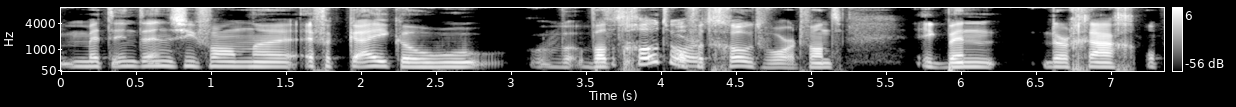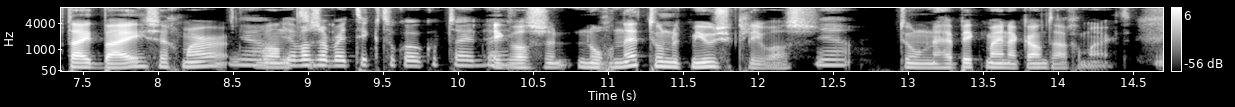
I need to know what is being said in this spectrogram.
met de intentie van eh, even kijken hoe, wat, het groot of het groot wordt. Want ik ben er graag op tijd bij, zeg maar. ja, want jij was er bij TikTok ook op tijd bij. ik was er nog net toen het Musical.ly was. Ja, Toen heb ik mijn account aangemaakt. ja.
